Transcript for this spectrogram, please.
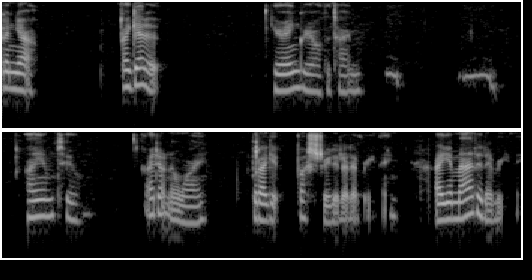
And yeah, I get it. You're angry all the time. I am too. I don't know why, but I get frustrated at everything. I get mad at everything.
